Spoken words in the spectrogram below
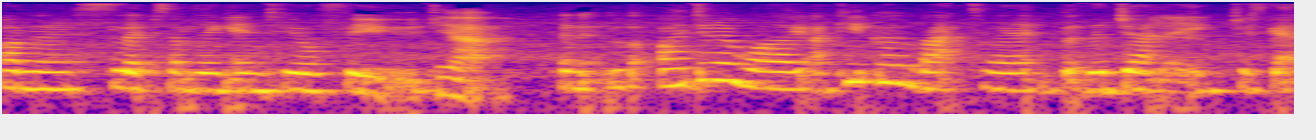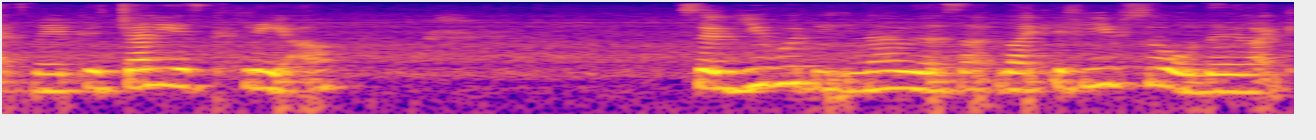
I'm gonna slip something into your food. yeah. And it- I don't know why I keep going back to it, but the jelly just gets me because jelly is clear. So you wouldn't know that like if you saw the like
